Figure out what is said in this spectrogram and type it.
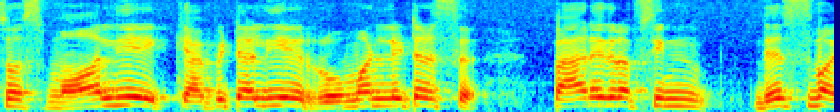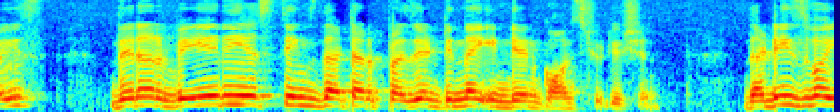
So small a capital a roman letters paragraphs in this wise there are various things that are present in the indian constitution. That is why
